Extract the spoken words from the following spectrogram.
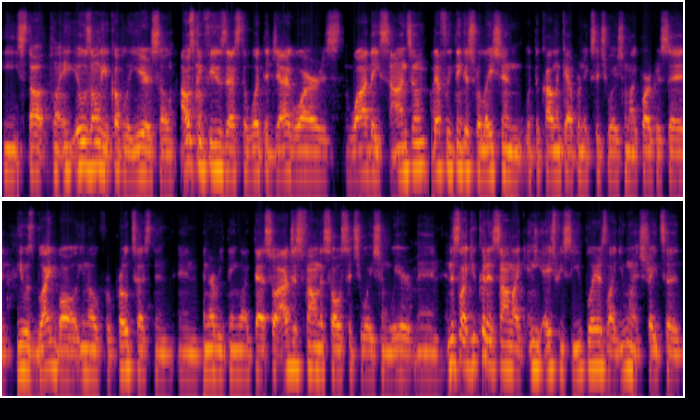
he stopped playing. It was only a couple of years, so I was confused as to what the Jaguars why they signed him. Definitely think it's relation with the Colin Kaepernick situation, like Parker said. He was blackballed, you know, for protesting and and everything like that. So I just found this whole situation weird, man. And it's like you couldn't sound like any HBCU players. Like you went straight to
